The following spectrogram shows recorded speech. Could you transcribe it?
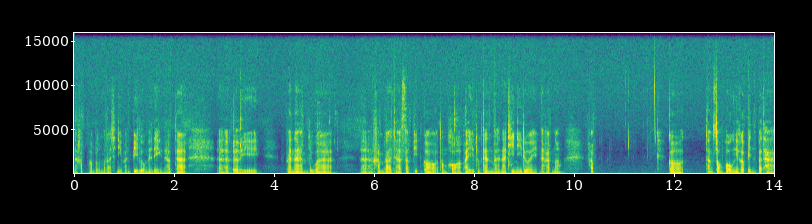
นะครับพระบรมราชินีพันปีหลวงนั่นเองนะครับ ถ้าเอ่ยพระนามหรือว่าเอ่อคำราชาศัพท์ผิดก็ต้องขออภัยทุกท่านมาหน้าที่นี้ด้วยนะครับเนาะ ก็ทั้งสองพระองค์นี้ก็เป็นประธาน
